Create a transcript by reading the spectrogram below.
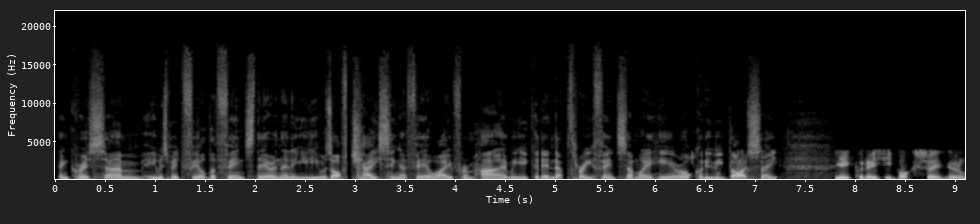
And Kris, um, he was midfield the fence there, and then he, he, was off chasing a fair way from home. He could end up three fence somewhere here, or could he be box seat? Yeah, he could easy box seat. It'll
